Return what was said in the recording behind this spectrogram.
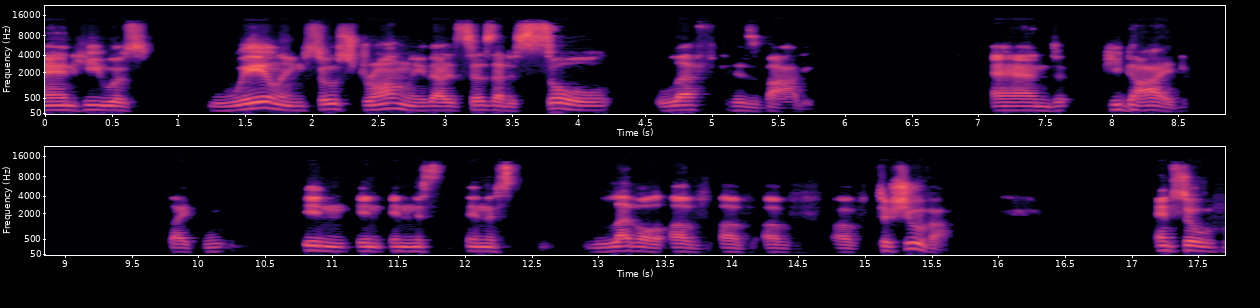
and he was wailing so strongly that it says that his soul left his body, and he died. Like in in in this in this level of of of of teshuva. And so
